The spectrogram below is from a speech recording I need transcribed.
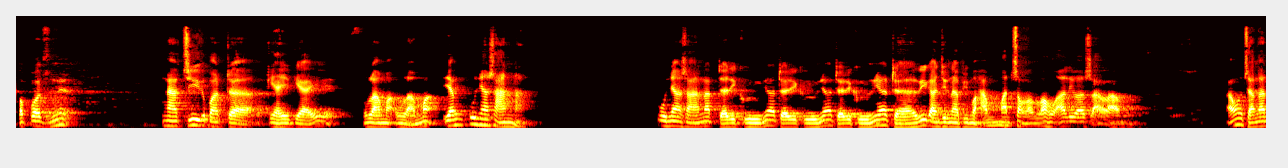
Apa ini ngaji kepada kiai-kiai, ulama-ulama yang punya sanat punya sanat dari gurunya, dari gurunya, dari gurunya, dari kanjeng Nabi Muhammad Sallallahu Alaihi Wasallam. Kamu jangan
